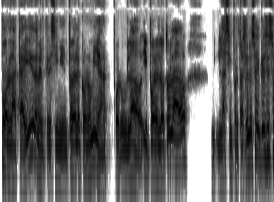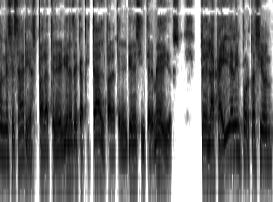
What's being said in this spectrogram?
por la caída en el crecimiento de la economía, por un lado, y por el otro lado, las importaciones hay veces son necesarias para tener bienes de capital, para tener bienes intermedios. Entonces, la caída de la importación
